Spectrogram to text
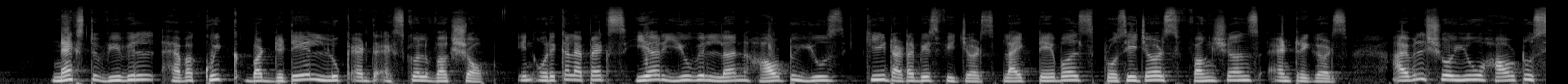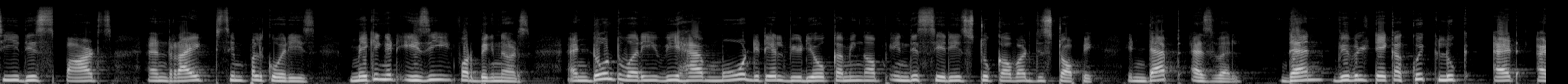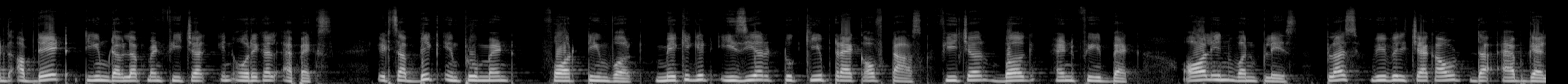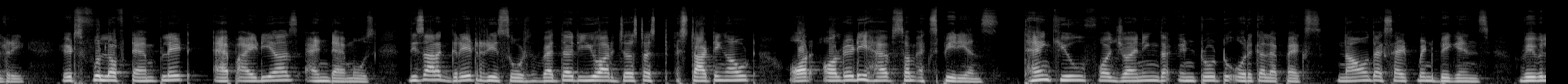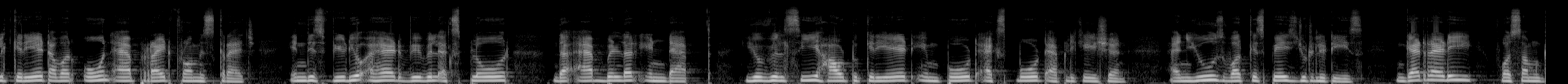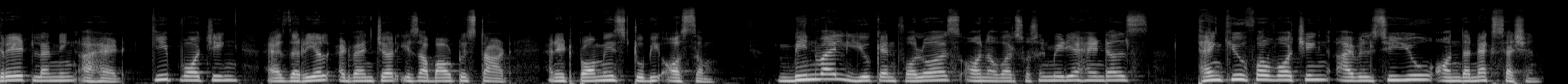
Next, we will have a quick but detailed look at the SQL workshop. In Oracle Apex, here you will learn how to use key database features like tables, procedures, functions, and triggers. I will show you how to see these parts and write simple queries, making it easy for beginners. And don't worry, we have more detailed video coming up in this series to cover this topic in depth as well. Then we will take a quick look at, at the update team development feature in Oracle Apex. It's a big improvement for teamwork, making it easier to keep track of tasks, feature, bug and feedback all in one place. Plus we will check out the app gallery it's full of template, app ideas and demos. These are a great resource whether you are just starting out or already have some experience. Thank you for joining the intro to Oracle Apex. Now the excitement begins. We will create our own app right from scratch. In this video ahead, we will explore the app builder in depth. You will see how to create, import, export application and use workspace utilities. Get ready for some great learning ahead. Keep watching as the real adventure is about to start and it promises to be awesome. Meanwhile, you can follow us on our social media handles. Thank you for watching. I will see you on the next session.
